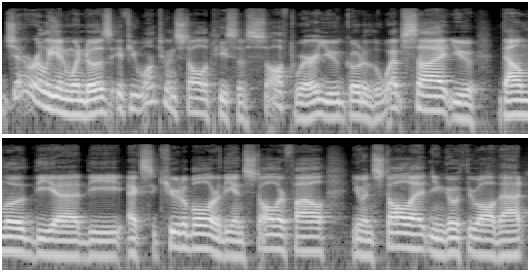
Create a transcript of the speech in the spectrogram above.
generally in Windows, if you want to install a piece of software, you go to the website, you download the, uh, the executable or the installer file, you install it, and you can go through all that.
